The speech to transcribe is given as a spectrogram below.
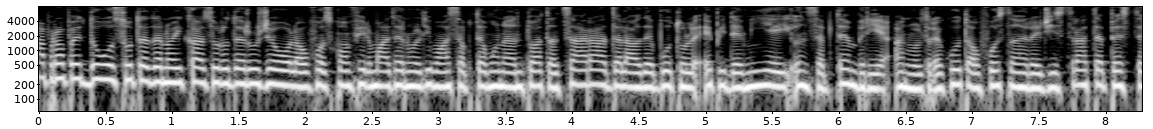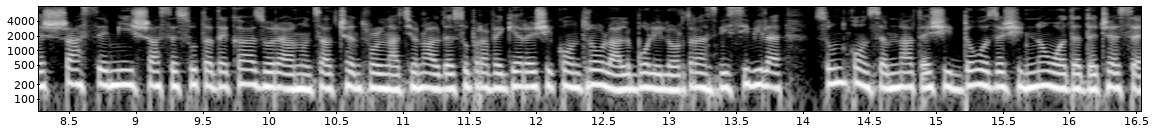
Aproape 200 de noi cazuri de rujeol au fost confirmate în ultima săptămână în toată țara. De la debutul epidemiei în septembrie anul trecut au fost înregistrate peste 6600 de cazuri, a anunțat Centrul Național de Supraveghere și Control al Bolilor Transmisibile. Sunt consemnate și 29 de decese.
